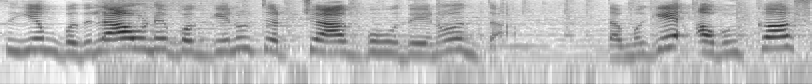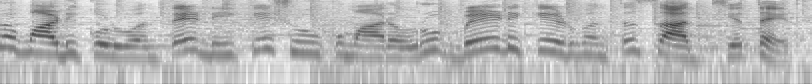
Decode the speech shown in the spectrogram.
ಸಿಎಂ ಬದಲಾವಣೆ ಬಗ್ಗೆನೂ ಚರ್ಚೆ ಆಗಬಹುದೇನೋ ಅಂತ. ತಮಗೆ ಅವಕಾಶ ಮಾಡಿಕೊಡುವಂತೆ ಡಿ ಕೆ ಶಿವಕುಮಾರ್ ಅವರು ಬೇಡಿಕೆ ಇಡುವಂತ ಸಾಧ್ಯತೆ ಇದೆ.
